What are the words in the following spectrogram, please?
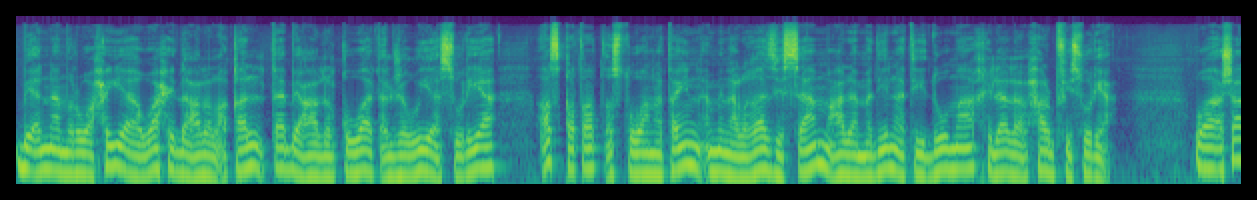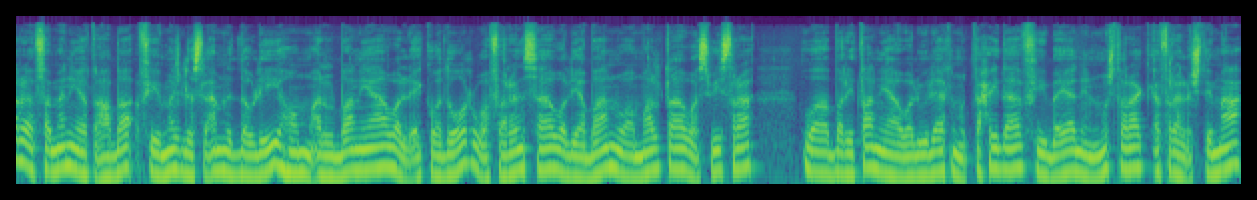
بأن مروحية واحدة على الأقل تابعة للقوات الجوية السورية أسقطت أسطوانتين من الغاز السام على مدينة دوما خلال الحرب في سوريا. وأشار ثمانية أعضاء في مجلس الأمن الدولي هم ألبانيا والإكوادور وفرنسا واليابان ومالطا وسويسرا وبريطانيا والولايات المتحدة في بيان مشترك أثر الاجتماع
